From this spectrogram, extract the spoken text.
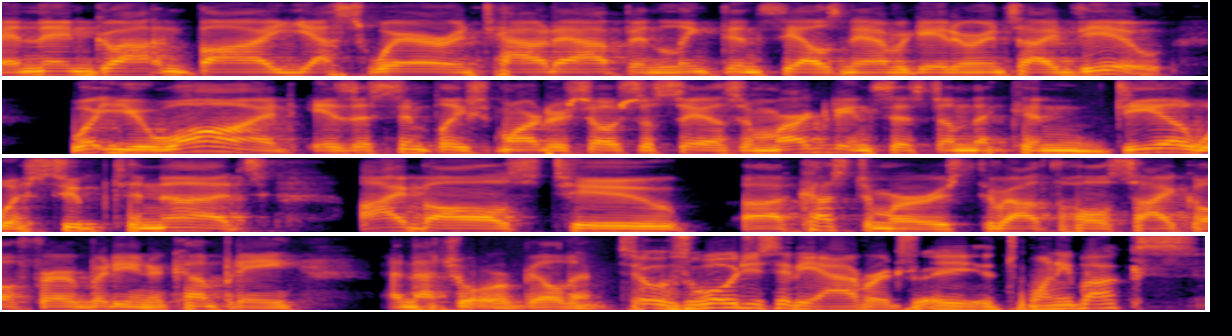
and then go out and buy Yesware and ToutApp and LinkedIn Sales Navigator Inside View. What you want is a simply smarter social sales and marketing system that can deal with soup to nuts, eyeballs to uh, customers throughout the whole cycle for everybody in your company. And that's what we're building. So, so what would you say the average? Uh, Twenty bucks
